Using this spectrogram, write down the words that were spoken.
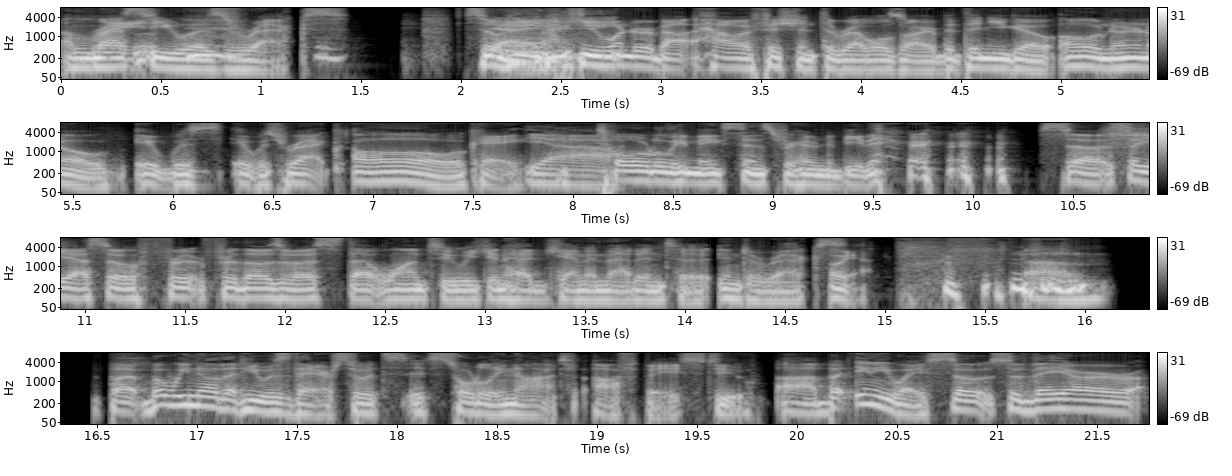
unless right. he was Rex. So yeah, he, he, you wonder about how efficient the rebels are, but then you go, "Oh no, no, no! It was it was Rex. Oh, okay, yeah, totally makes sense for him to be there." so so yeah, so for for those of us that want to, we can head canon that into into Rex. Oh yeah. um, but but we know that he was there, so it's it's totally not off base too. Uh, but anyway, so so they are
